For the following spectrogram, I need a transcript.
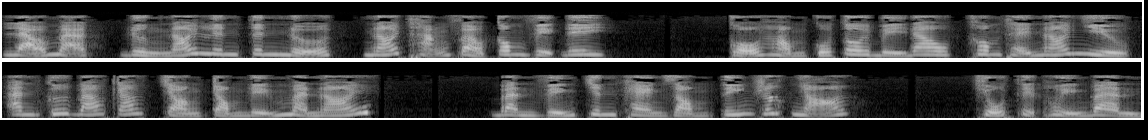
Lão Mã, đừng nói linh tinh nữa, nói thẳng vào công việc đi. Cổ họng của tôi bị đau, không thể nói nhiều, anh cứ báo cáo chọn trọng điểm mà nói. Bành viễn chinh khàng giọng tiếng rất nhỏ. Chủ tịch huyện Bành.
